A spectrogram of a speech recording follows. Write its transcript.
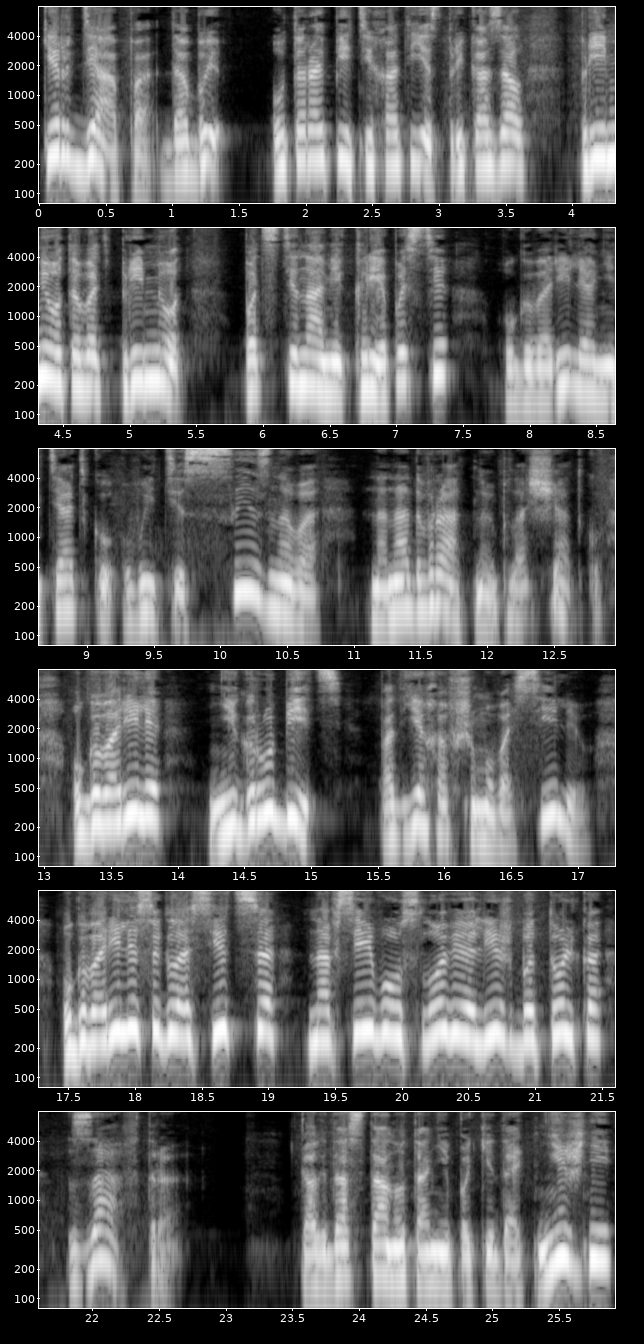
Кирдяпа, дабы уторопить их отъезд, приказал приметывать примет под стенами крепости, уговорили они тятьку выйти с сызного на надвратную площадку, уговорили не грубить, подъехавшему Василию, уговорили согласиться на все его условия лишь бы только завтра. Когда станут они покидать Нижний,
